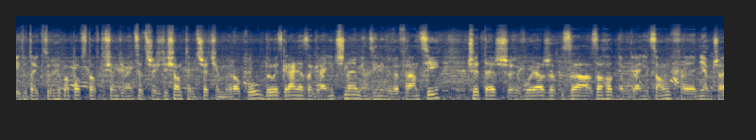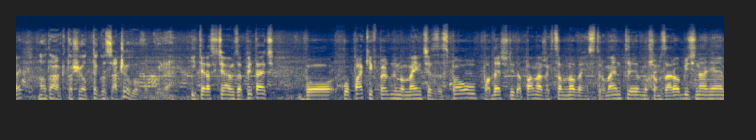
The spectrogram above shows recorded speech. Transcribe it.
I tutaj, który chyba powstał w 1963 roku, były zgrania zagraniczne, innymi we Francji, czy też wojaże za zachodnią granicą w Niemczech. No tak, to się od tego zaczęło w ogóle. I teraz chciałem zapytać, bo chłopaki w pewnym momencie z zespołu podeszli do pana, że chcą nowe instrumenty, muszą zarobić na nie.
